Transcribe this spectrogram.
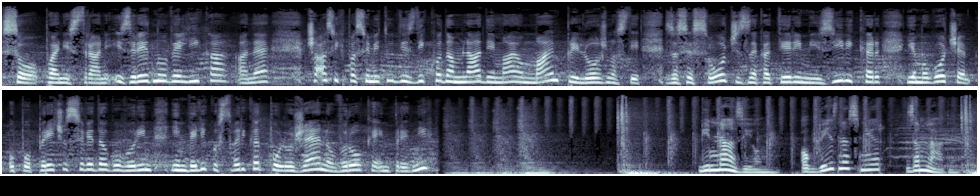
so po eni strani izredno velika, včasih pa se mi tudi zdi, kot da mladi imajo manj priložnosti za se soočiti z nekaterimi izzivi, ker je mogoče v poprečju seveda govorim in veliko stvari kar položeno v roke in pred njih. Gimnazijum, obvezna smer za mlade.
